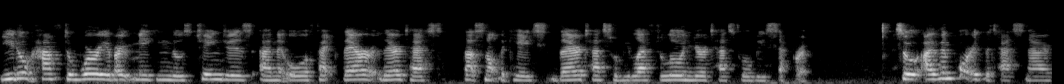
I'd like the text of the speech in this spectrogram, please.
you don't have to worry about making those changes and it will affect their, their test. That's not the case. Their test will be left alone, your test will be separate. So I've imported the test now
